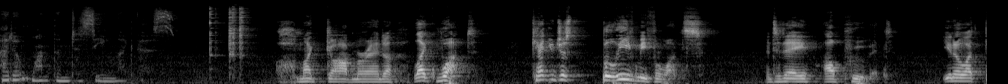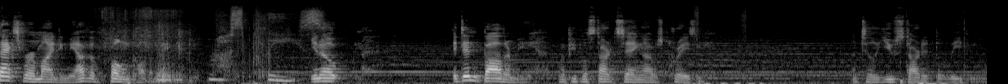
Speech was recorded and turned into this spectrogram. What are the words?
I don't want them to see you like this. Oh my god, Miranda. Like what? Can't you just believe me for once? And today, I'll prove it. You know what? Thanks for reminding me. I have a phone call to make. Ross, please. You know, it didn't bother me when people started saying I was crazy. Until you started believing them.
